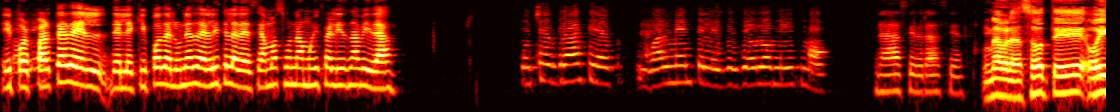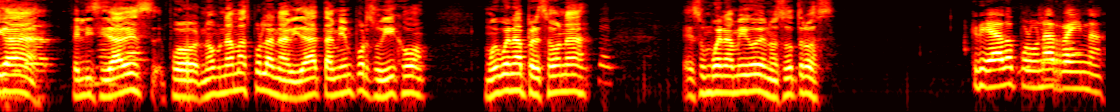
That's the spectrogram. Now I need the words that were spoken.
Y por ¿vale? parte del, del equipo de Lunes de Élite le deseamos una muy feliz Navidad. Muchas gracias. Igualmente les deseo lo mismo. Gracias, gracias. Un abrazote. Oiga, felicidades por no nada más por la Navidad, también por su hijo. Muy buena persona. Es un buen amigo de nosotros. Criado por una reina.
